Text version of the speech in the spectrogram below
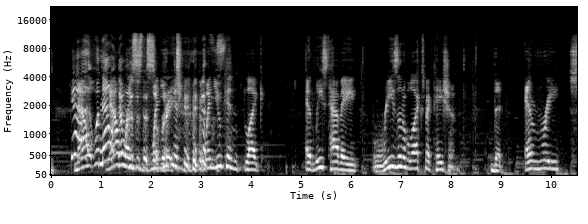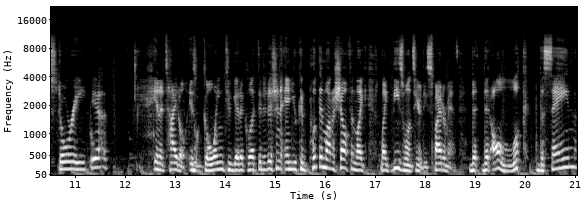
yeah, now, well, now, now when, this is the when silver you age. can, when you can like at least have a reasonable expectation that every story Yeah. in a title is going to get a collected edition and you can put them on a shelf and like like these ones here these spider-mans that that all look the same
